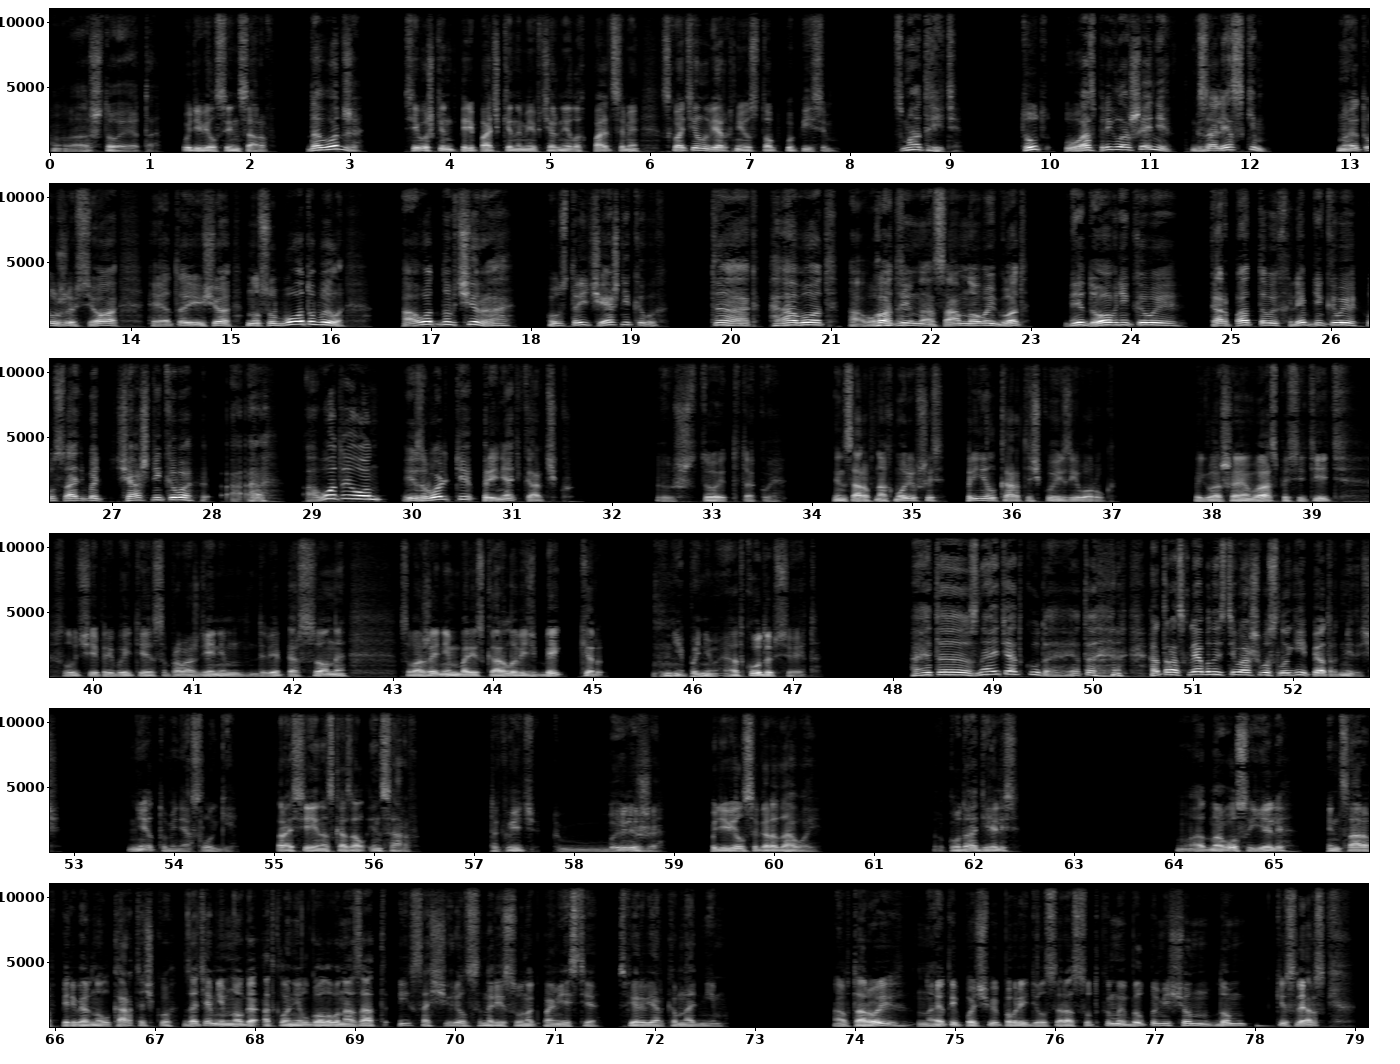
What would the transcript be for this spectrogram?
А что это? Удивился Инсаров. Да вот же. Сивушкин перепачканными в чернилах пальцами схватил верхнюю стопку писем. Смотрите, тут у вас приглашение к Залесским. Но это уже все, это еще на субботу было. А вот на вчера, у Стричешниковых. Так, а вот, а вот и на сам Новый год. Бедовниковы, Карпатовы, Хлебниковы, усадьба Чашникова. А, а, а вот и он. Извольте принять карточку. — Что это такое? Инсаров, нахмурившись, принял карточку из его рук. — Приглашаем вас посетить в случае прибытия с сопровождением две персоны. С уважением, Борис Карлович Беккер. Не понимаю, откуда все это? — А это знаете откуда? Это от расхлябанности вашего слуги, Петр Дмитриевич. — Нет у меня слуги, — рассеянно сказал Инсаров. — Так ведь были же, — удивился городовой. — Куда делись? — Одного съели. Инцаров перевернул карточку, затем немного отклонил голову назад и сощурился на рисунок поместья с фейерверком над ним. А второй на этой почве повредился рассудком и был помещен в дом Кислярских,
